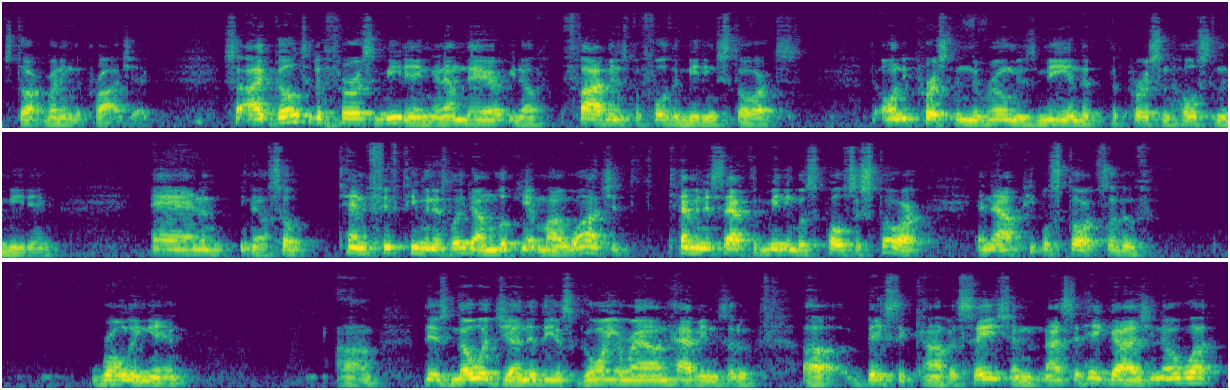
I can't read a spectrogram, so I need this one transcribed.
start running the project." So I go to the first meeting, and I'm there, you know, five minutes before the meeting starts. The only person in the room is me and the, the person hosting the meeting. And, you know, so 10, 15 minutes later, I'm looking at my watch. It's 10 minutes after the meeting was supposed to start, and now people start sort of rolling in. Um, there's no agenda. They're just going around having sort of uh, basic conversation. And I said, hey guys, you know what?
